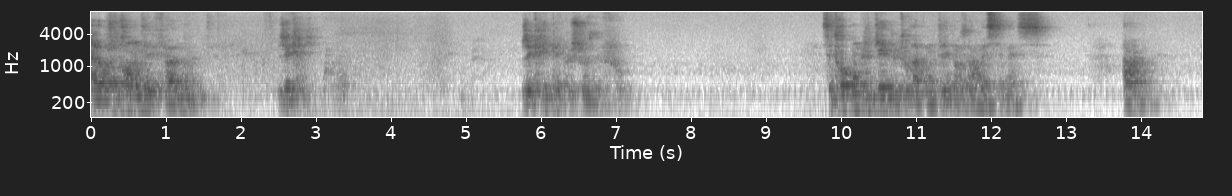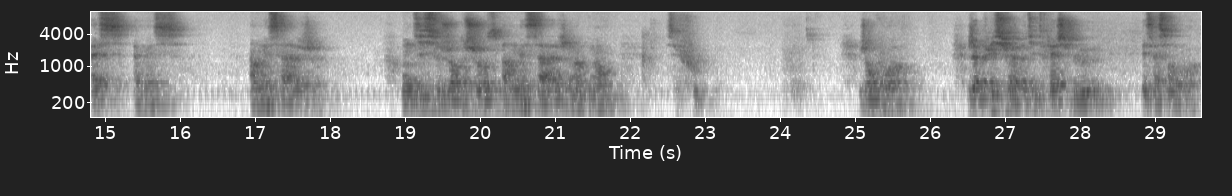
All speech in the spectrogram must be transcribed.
Alors, je prends mon téléphone, j'écris. J'écris quelque chose de faux. C'est trop compliqué de tout raconter dans un SMS, un SMS, un message. On dit ce genre de choses par message maintenant. C'est fou. J'envoie. J'appuie sur la petite flèche bleue et ça s'envoie.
